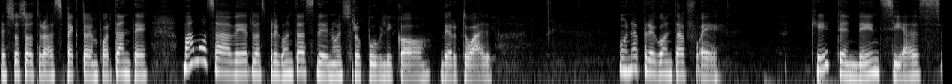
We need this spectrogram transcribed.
Esto es otro aspecto importante. Vamos a ver las preguntas de nuestro público virtual. Una pregunta fue, ¿qué tendencias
